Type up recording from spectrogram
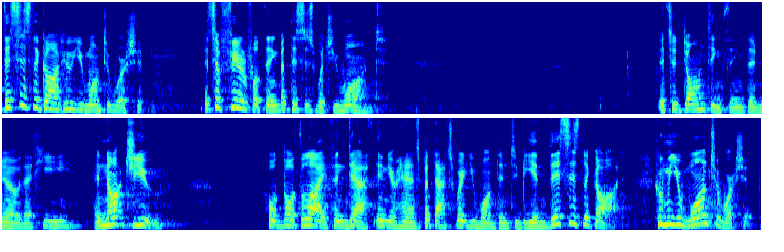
This is the God who you want to worship. It's a fearful thing, but this is what you want. It's a daunting thing to know that He, and not you, hold both life and death in your hands, but that's where you want them to be. And this is the God whom you want to worship.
